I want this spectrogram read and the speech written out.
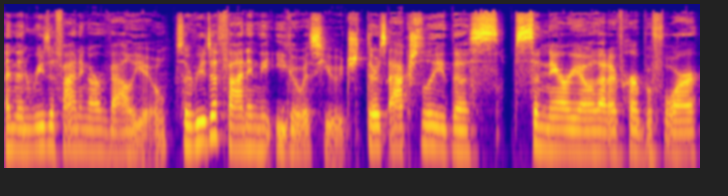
and then redefining our value. So, redefining the ego is huge. There's actually this scenario that I've heard before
